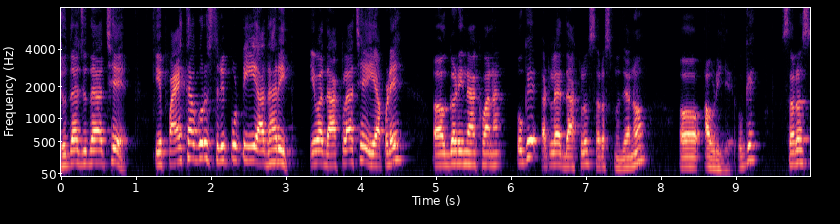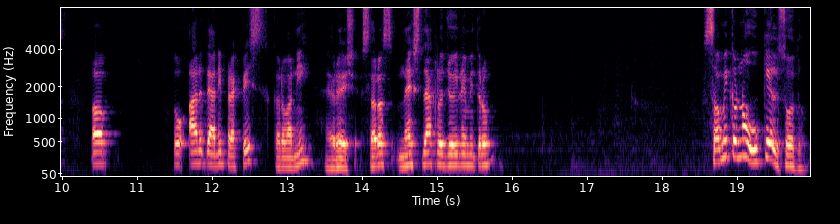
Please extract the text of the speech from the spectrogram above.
જુદા જુદા છે. એ પાયથાગોરસ ત્રિપુટી આધારિત એવા દાખલા છે એ આપણે ગળી નાખવાના. ઓકે એટલે દાખલો સરસ મજાનો આવડી જાય. ઓકે સરસ. તો આ રીતે આની પ્રેક્ટિસ કરવાની રહેશે. સરસ. નેક્સ્ટ દાખલો જોઈ લે મિત્રો. સમીકરણનો ઉકેલ શોધો.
